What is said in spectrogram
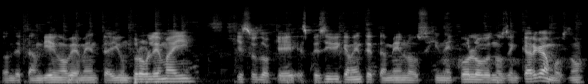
donde también obviamente hay un problema ahí. Y eso es lo que específicamente también los ginecólogos nos encargamos, ¿no?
